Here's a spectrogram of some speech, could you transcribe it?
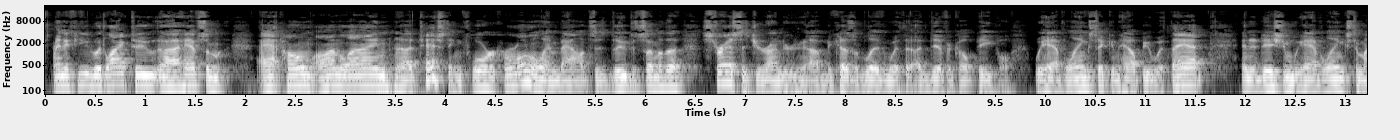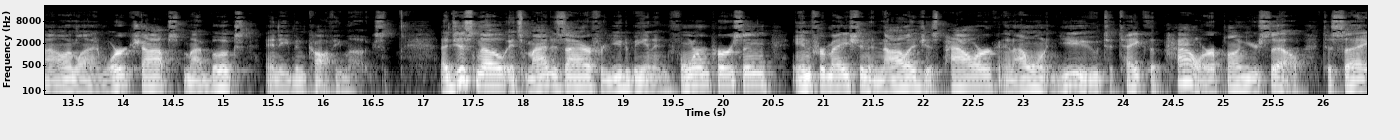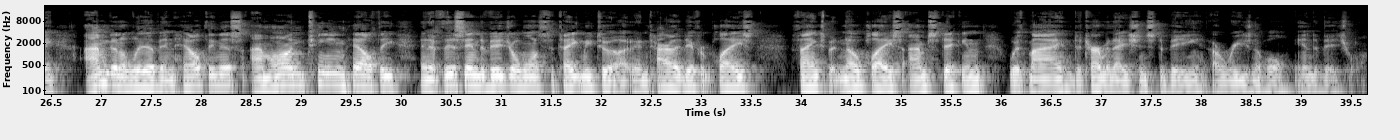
And if you would like to uh, have some at-home online uh, testing for hormonal imbalances due to some of the stress that you're under uh, because of living with difficult people, we have links that can help you with that. In addition, we have links to my online workshops, my books, and even coffee mugs. Now just know it's my desire for you to be an informed person. Information and knowledge is power, and I want you to take the power upon yourself to say, I'm going to live in healthiness. I'm on team healthy. And if this individual wants to take me to an entirely different place, thanks, but no place. I'm sticking with my determinations to be a reasonable individual.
